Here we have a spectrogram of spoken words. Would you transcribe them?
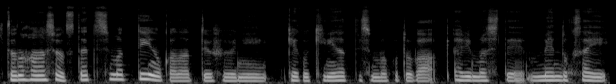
人の話を伝えてしまっていいのかなっていう風に結構気になってしまうことがありまして面倒くさい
